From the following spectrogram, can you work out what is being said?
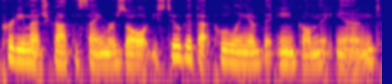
pretty much got the same result. You still get that pooling of the ink on the end.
